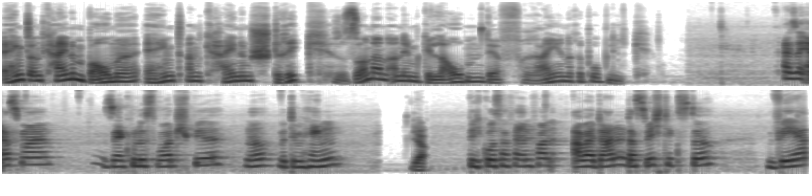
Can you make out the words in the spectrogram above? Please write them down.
Er hängt an keinem Baume, er hängt an keinem Strick, sondern an dem Glauben der freien Republik. Also erstmal, sehr cooles Wortspiel, ne, mit dem Hängen. Ja. Bin ich großer Fan von. Aber dann das Wichtigste, wer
